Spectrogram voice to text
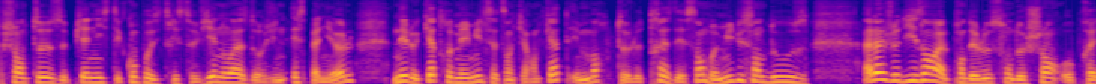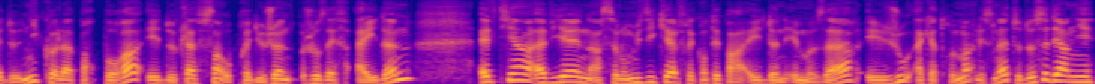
chanteuse, pianiste et compositrice viennoise d'origine espagnole, née le 4 mai 1744 et morte le 13 décembre 1812. À l'âge de 10 ans, elle prend des leçons de chant auprès de Nicolas Porpora et de clavecin auprès du jeune Joseph Haydn. Elle tient à Vienne un salon musical fréquenté par Haydn et Mozart et joue à quatre mains les sonates de ce dernier.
